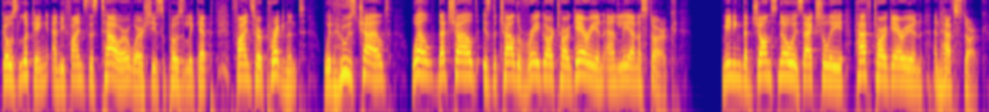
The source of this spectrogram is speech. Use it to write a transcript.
goes looking and he finds this tower where she's supposedly kept, finds her pregnant. With whose child? Well, that child is the child of Rhaegar Targaryen and Lyanna Stark. Meaning that Jon Snow is actually half Targaryen and half Stark.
